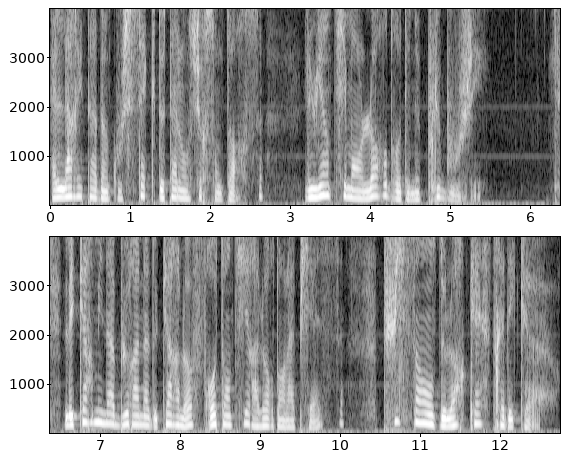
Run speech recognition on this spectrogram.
Elle l'arrêta d'un coup sec de talon sur son torse, lui intimant l'ordre de ne plus bouger. Les Carmina Burana de Karloff retentirent alors dans la pièce, puissance de l'orchestre et des chœurs.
